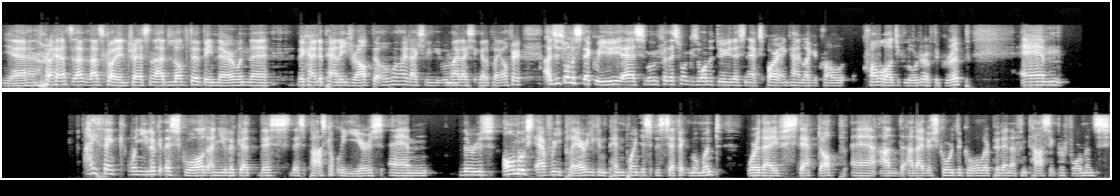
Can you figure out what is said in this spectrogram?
yeah, right. That's that, that's quite interesting. I'd love to have been there when the the kind of penny dropped that oh we might actually we might actually get a playoff here. I just want to stick with you, uh, Simone, for this one because I want to do this next part in kind of like a chrono- chronological order of the group. Um, I think when you look at this squad and you look at this this past couple of years, um, there's almost every player you can pinpoint a specific moment where they've stepped up uh, and and either scored the goal or put in a fantastic performance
